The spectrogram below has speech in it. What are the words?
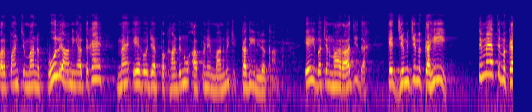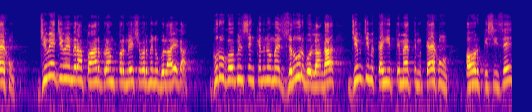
ਪਰਪੰਚ ਮਨ ਪੂਲਿਆ ਨਿਯਤ ਹੈ ਮੈਂ ਇਹੋ ਜਿਹੇ ਪਖੰਡ ਨੂੰ ਆਪਣੇ ਮਨ ਵਿੱਚ ਕਦੀ ਨਹੀਂ ਰੱਖਾਂਗਾ ਇਹੀ ਬਚਨ ਮਹਾਰਾਜ ਜੀ ਦਾ ਕਿ ਜਿਮ ਜਿਮ ਕਹੀ ਤਿਮੈ ਤਿਮ ਕਹਿ ਹੂੰ ਜਿਵੇਂ ਜਿਵੇਂ ਮੇਰਾ ਪਾਰ ਬ੍ਰਹਮ ਪਰਮੇਸ਼ਵਰ ਮੈਨੂੰ ਬੁਲਾਏਗਾ ਗੁਰੂ ਗੋਬਿੰਦ ਸਿੰਘ ਕਹਿੰਦੇ ਨੇ ਮੈਂ ਜ਼ਰੂਰ ਬੋਲਾਂਗਾ ਜਿਮ ਜਿਮ ਕਹੀ ਤਿਮੈ ਤਿਮ ਕਹਿ ਹੂੰ ਔਰ ਕਿਸੇ ਸੇ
